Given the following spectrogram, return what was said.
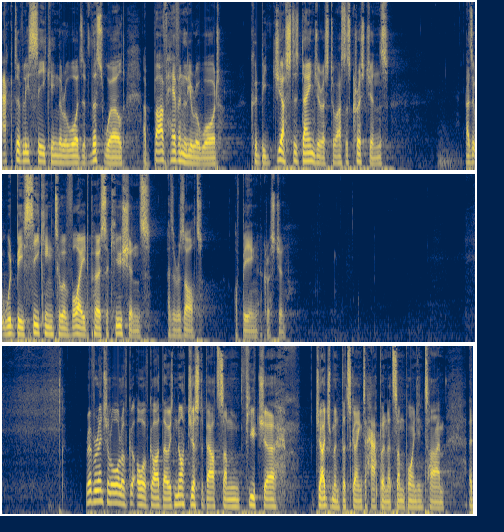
actively seeking the rewards of this world above heavenly reward could be just as dangerous to us as Christians as it would be seeking to avoid persecutions as a result of being a Christian. Reverential awe of, awe of God, though, is not just about some future judgment that's going to happen at some point in time. A,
